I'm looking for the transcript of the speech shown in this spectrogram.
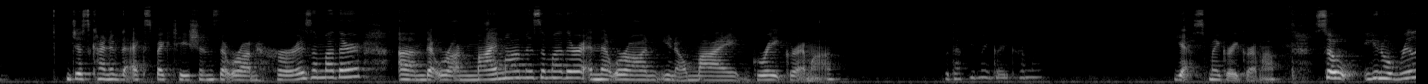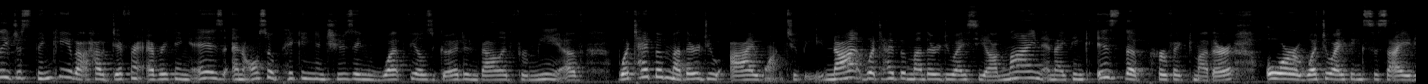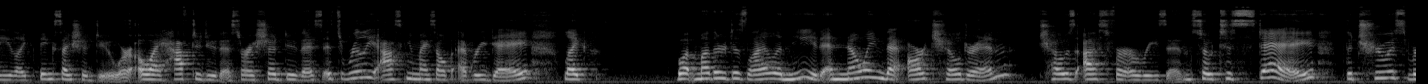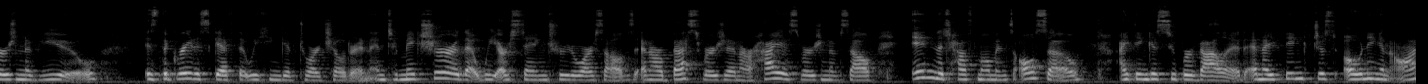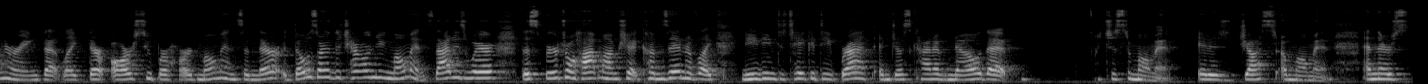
just kind of the expectations that were on her as a mother, um, that were on my mom as a mother, and that were on, you know, my great grandma. Would that be my great grandma? Yes, my great grandma. So, you know, really just thinking about how different everything is and also picking and choosing what feels good and valid for me of what type of mother do I want to be? Not what type of mother do I see online and I think is the perfect mother or what do I think society like thinks I should do or oh, I have to do this or I should do this. It's really asking myself every day like what mother does Lila need and knowing that our children chose us for a reason. So to stay the truest version of you is the greatest gift that we can give to our children and to make sure that we are staying true to ourselves and our best version, our highest version of self in the tough moments also, I think is super valid. And I think just owning and honoring that like there are super hard moments and there those are the challenging moments. That is where the spiritual hot mom shit comes in of like needing to take a deep breath and just kind of know that it's just a moment it is just a moment. And there's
